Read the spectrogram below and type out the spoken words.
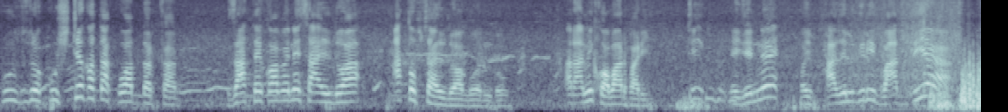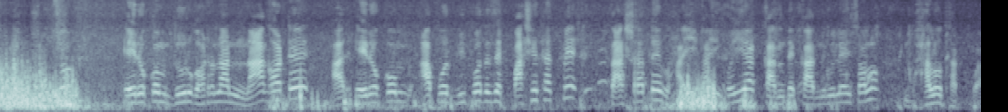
কুজর কুষ্টে কথা কোয়ার দরকার। যাতে কবে নে চাইল দেওয়া আতপ চাইল দেওয়া গন্ধ। আর আমি কবার পারি। ঠিক এই জন্যে ওই ফাজিলগিরি বাদ দিয়া এরকম দুর্ঘটনা না ঘটে আর এরকম আপদ বিপদে যে পাশে থাকবে, তার সাথে ভাই ভাই হইয়া কান্দে কাঁদ মিলাই চলো, ভালো থাকবা।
